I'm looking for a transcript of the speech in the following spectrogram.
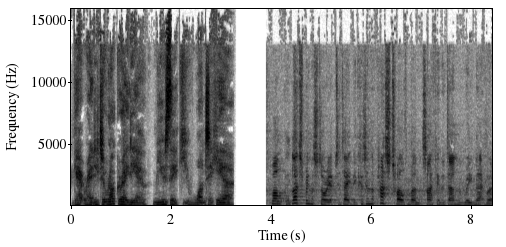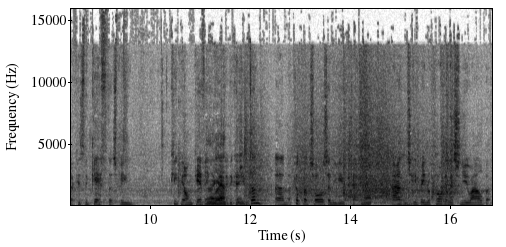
Get ready to rock radio, music you want to hear. Well, let's bring the story up to date because in the past 12 months, I think the Dan Reed Network is the gift that's been keeping on giving, Oh, really, yeah. because you've done um, a couple of tours in the UK and you've been recording this new album.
